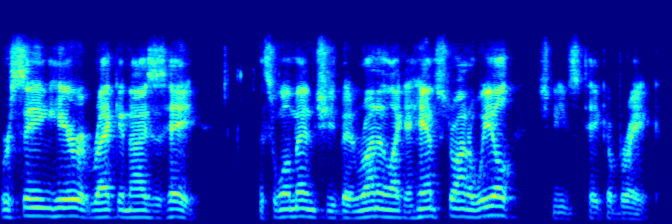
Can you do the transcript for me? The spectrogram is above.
we're seeing here it recognizes, hey, this woman, she's been running like a hamster on a wheel. She needs to take a break.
